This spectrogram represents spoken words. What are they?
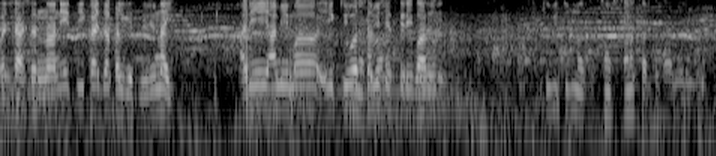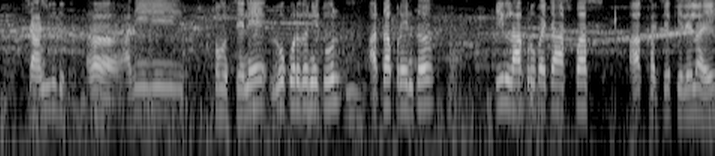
पण शासनाने ती काही दखल घेतलेली नाही. आणि आम्ही मग एक दिवस सर्व शेतकरी बांधून तुम्ही तुम्हाला करते का वेळोवेळी? शास बोलले तुम्ही हा आणि संस्थेने लोकवर्गणीतून हं. आतापर्यंत तीन लाख रुपयाच्या आसपास हा खर्च केलेला आहे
